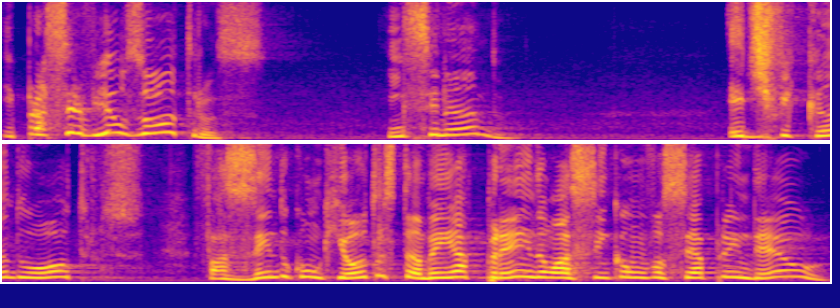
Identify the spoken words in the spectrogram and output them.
e para servir aos outros, ensinando, edificando outros, fazendo com que outros também aprendam assim como você aprendeu.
